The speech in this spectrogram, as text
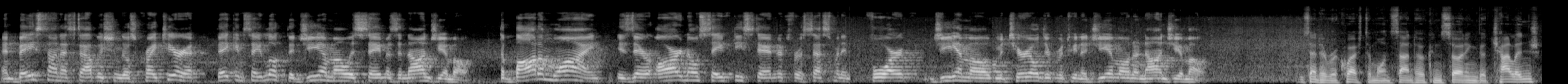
And based on establishing those criteria, they can say, look, the GMO is same as a non GMO. The bottom line is there are no safety standards for assessment for GMO material different between a GMO and a non GMO. He sent a request to Monsanto concerning the challenge.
